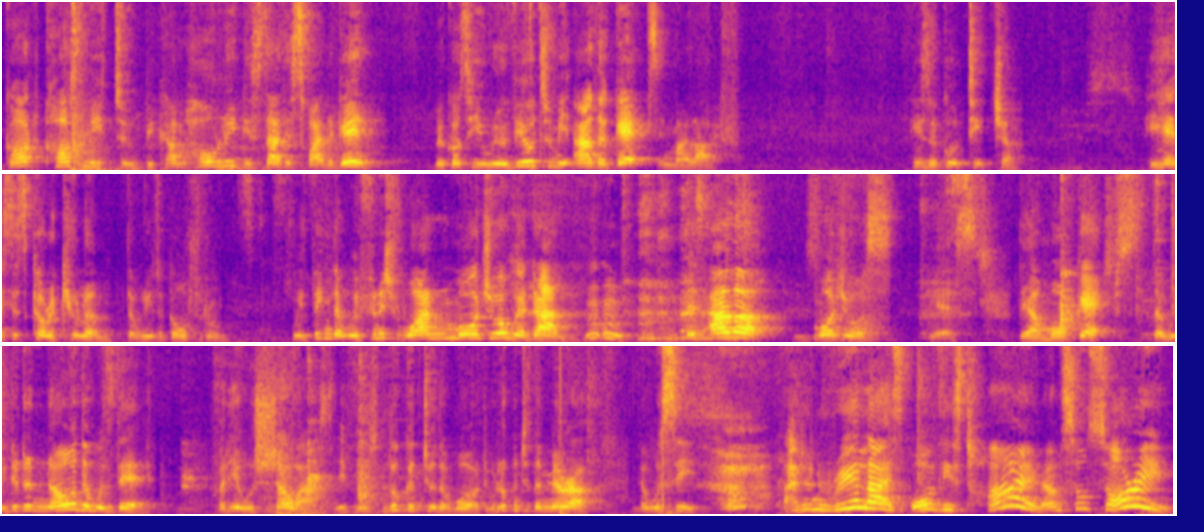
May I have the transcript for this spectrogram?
God caused me to become wholly dissatisfied again because He revealed to me other gaps in my life. He's a good teacher. He has this curriculum that we need to go through. We think that we finish one module, we're done. Mm-mm. There's other modules. Yes, there are more gaps that we didn't know that was there. But He will show us. If we look into the Word, we look into the mirror, and we'll see, I didn't realize all this time. I'm so sorry.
